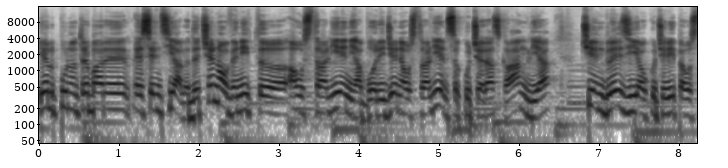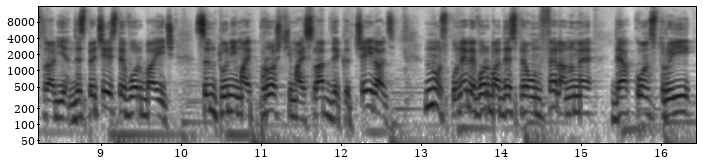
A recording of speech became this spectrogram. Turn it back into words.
el pune o întrebare esențială. De ce nu au venit uh, australienii, aborigeni australieni să cucerească Anglia, ci englezii au cucerit pe australieni? Despre ce este vorba aici? Sunt unii mai proști și mai slabi decât ceilalți? Nu, spune ele vorba despre un fel anume de a construi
